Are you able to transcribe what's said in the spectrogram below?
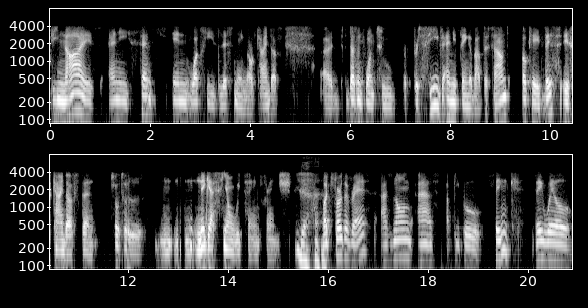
denies any sense in what he's listening or kind of uh, doesn't want to perceive anything about the sound, okay, this is kind of the total negation, we'd say in French. Yeah. but for the rest, as long as people think, they will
